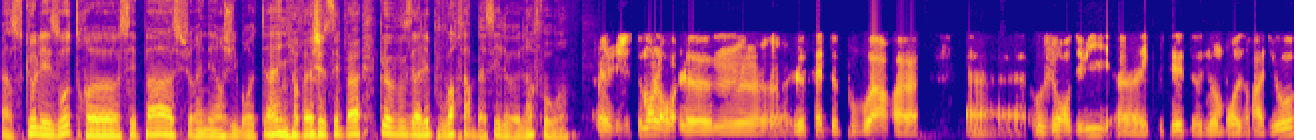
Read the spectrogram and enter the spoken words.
Parce que les autres, euh, c'est pas sur Énergie Bretagne, enfin je sais pas, que vous allez pouvoir faire passer l'info. Hein. Justement, le, le, fait de pouvoir aujourd'hui écouter de nombreuses radios,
